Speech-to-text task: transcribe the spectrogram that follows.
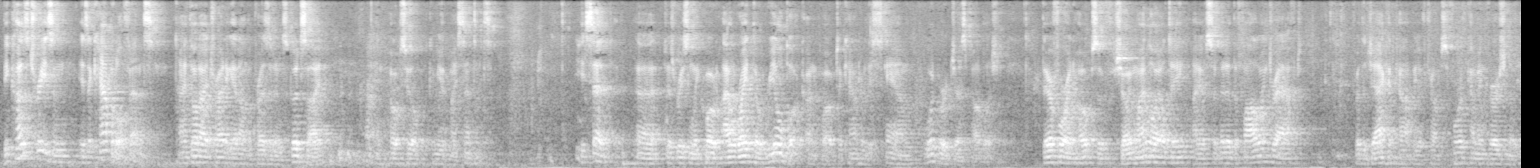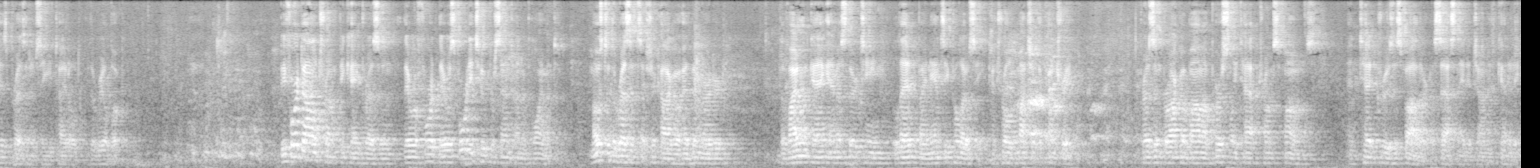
Because treason is a capital offense, I thought I'd try to get on the president's good side in hopes he'll commute my sentence. He said uh, just recently, quote, I will write the real book, unquote, to counter the scam Woodward just published. Therefore, in hopes of showing my loyalty, I have submitted the following draft for the jacket copy of Trump's forthcoming version of his presidency titled The Real Book. Before Donald Trump became president, there, were four, there was 42% unemployment. Most of the residents of Chicago had been murdered. The violent gang MS 13, led by Nancy Pelosi, controlled much of the country. President Barack Obama personally tapped Trump's phones, and Ted Cruz's father assassinated John F. Kennedy.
